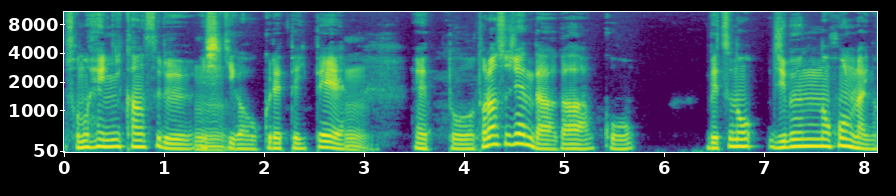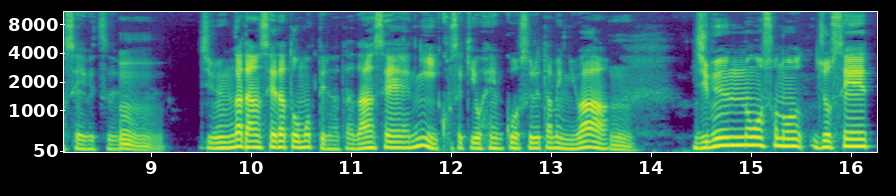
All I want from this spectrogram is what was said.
その辺に関する意識が遅れていて、うん。えっと、トランスジェンダーが、こう、別の自分の本来の性別、うん。自分が男性だと思ってるんだったら男性に戸籍を変更するためには、うん。自分のその女性、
